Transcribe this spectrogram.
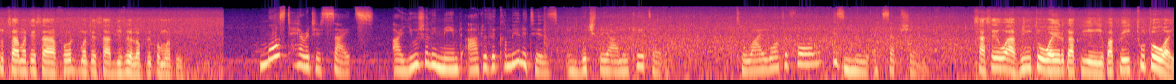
tout ça moi ça faute, moi ça développer comme. Most heritage sites are usually named after the communities in which they are located. Toraille Waterfall is no exception. sa se wavin tou woy yo ka kriye, yo ka kriye toutou woy.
